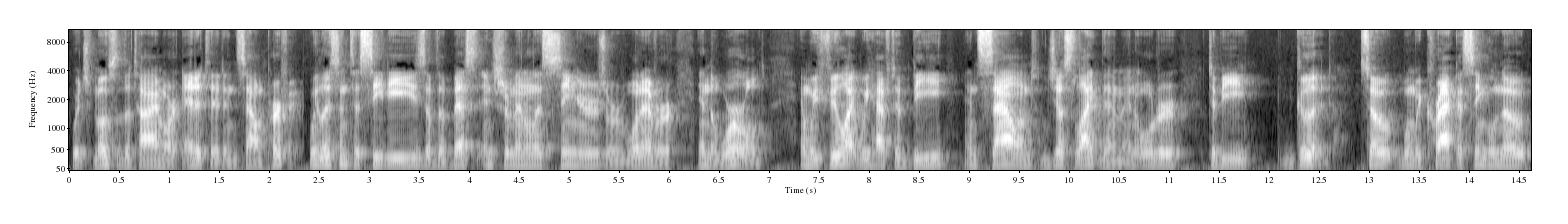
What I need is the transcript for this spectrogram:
which most of the time are edited and sound perfect. We listen to CDs of the best instrumentalists, singers, or whatever in the world, and we feel like we have to be and sound just like them in order to be good. So when we crack a single note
